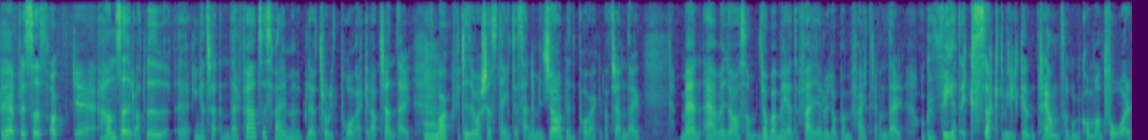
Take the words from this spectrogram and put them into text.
Eh, precis, och eh, han säger då att vi, eh, inga trender föds i Sverige men vi blir otroligt påverkade av trender. Mm. Och för tio år sedan så tänkte jag så här, nej men jag blir inte påverkad av trender. Men även jag som jobbar med färger och jobbar med färgtrender och vet exakt vilken trend som kommer komma om två år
